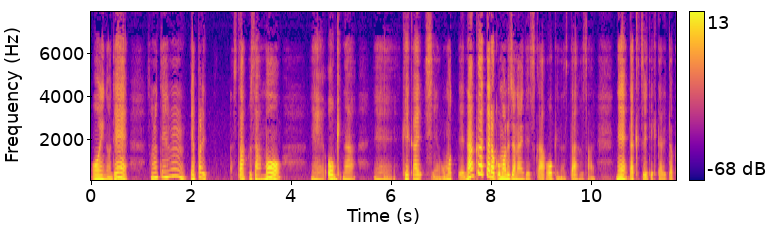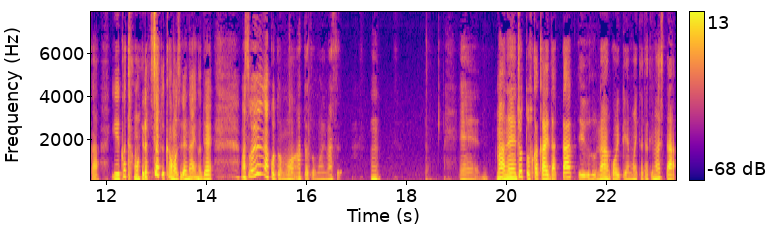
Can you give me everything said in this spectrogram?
多いのでその点やっぱりスタッフさんも、えー、大きな、えー、警戒心を持って何かあったら困るじゃないですか大きなスタッフさんね抱きついてきたりとかいう方もいらっしゃるかもしれないので、まあ、そういうようなこともあったと思います。うんえー、まあねちょっと不可解だったっていうふうなご意見もいただきました。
